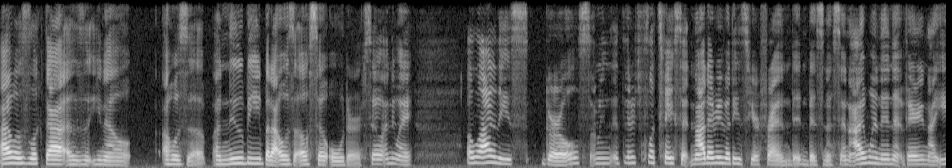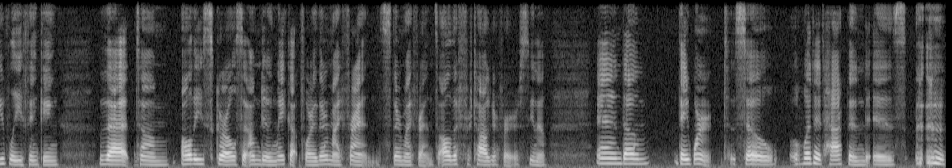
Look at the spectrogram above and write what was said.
I was looked at as, you know, I was a, a newbie, but I was also older. So anyway, a lot of these girls, I mean, there's, let's face it, not everybody's your friend in business. And I went in it very naively thinking that um, all these girls that I'm doing makeup for, they're my friends. They're my friends, all the photographers, you know. And um, they weren't. So what had happened is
